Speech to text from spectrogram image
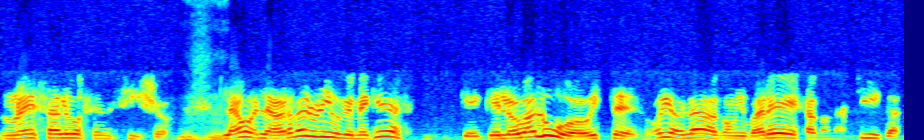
no es algo sencillo. la, la, verdad lo único que me queda es que, que, lo evalúo, ¿viste? Hoy hablaba con mi pareja, con las chicas.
